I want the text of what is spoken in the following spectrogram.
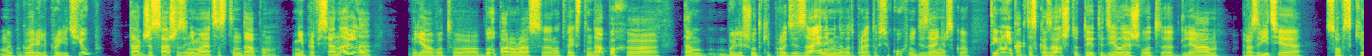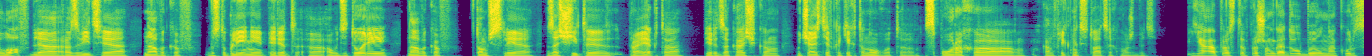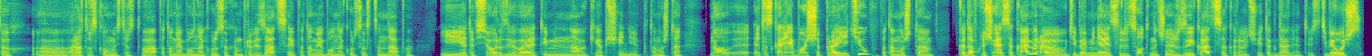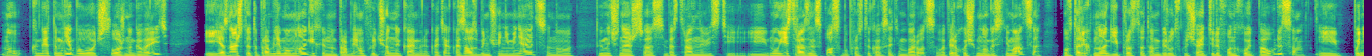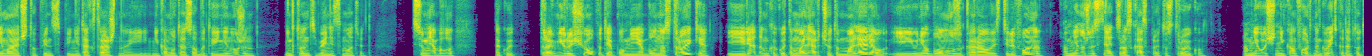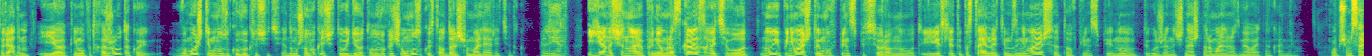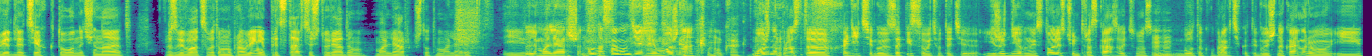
Мы поговорили про YouTube. Также Саша занимается стендапом непрофессионально. Я вот э, был пару раз э, на твоих стендапах, э, там были шутки про дизайн, именно вот про эту всю кухню дизайнерскую. Ты мне как-то сказал, что ты это делаешь вот для развития soft skill ов, для развития навыков выступления перед аудиторией, навыков, в том числе защиты проекта перед заказчиком, участие в каких-то, ну, вот, э, спорах, э, конфликтных ситуациях, может быть. Я просто в прошлом году был на курсах э, ораторского мастерства, потом я был на курсах импровизации, потом я был на курсах стендапа. И это все развивает именно навыки общения, потому что, ну, э, это скорее больше про YouTube, потому что когда включается камера, у тебя меняется лицо, ты начинаешь заикаться, короче, и так далее. То есть тебе очень, ну, конкретно мне было очень сложно говорить, и я знаю, что это проблема у многих, именно проблема включенной камеры. Хотя, казалось бы, ничего не меняется, но ты начинаешь сразу себя странно вести. И, ну, есть разные способы просто, как с этим бороться. Во-первых, очень много сниматься. Во-вторых, многие просто там берут, включают телефон, ходят по улицам и понимают, что, в принципе, не так страшно, и никому ты особо ты и не нужен, никто на тебя не смотрит. То есть у меня был такой травмирующий опыт, я помню, я был на стройке, и рядом какой-то маляр что-то малярил, и у него была музыка орала из телефона, а мне нужно снять рассказ про эту стройку. А мне очень некомфортно говорить, когда кто-то рядом, и я к нему подхожу такой, вы можете музыку выключить? Я думаю, что он выключит и уйдет. Он выключил музыку и стал дальше малярить. Я такой, блин. И я начинаю при нем рассказывать, вот, ну и понимаю, что ему, в принципе, все равно. Вот. И если ты постоянно этим занимаешься, то, в принципе, ну, ты уже начинаешь нормально разговаривать на камеру. В общем, совет для тех, кто начинает развиваться в этом направлении, представьте, что рядом маляр что-то малярит. И... Или малярша. Ну, на самом деле можно... Кому как. да. Можно просто ходить, записывать вот эти ежедневные истории, что-нибудь рассказывать. У нас Мгм. была такая практика. Ты говоришь на камеру, и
